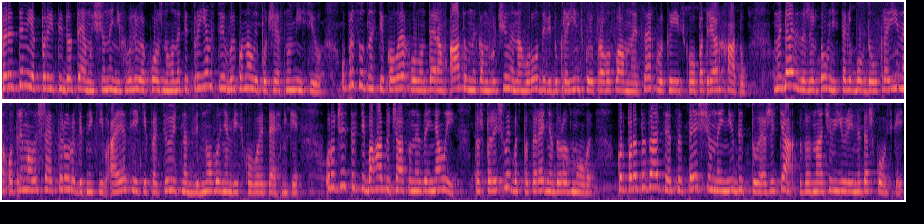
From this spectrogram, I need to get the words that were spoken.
Перед тим як перейти до теми, що нині хвилює кожного на підприємстві, виконали почесну місію. У присутності колег волонтерам-атомникам вручили нагороди від Української православної церкви Київського патріархату. Медаль за жертовність та любов до України отримали шестеро робітників АЕС, які працюють над відновленням військової техніки. Урочистості багато часу не зайняли, тож перейшли безпосередньо до розмови. Корпоратизація це те, що нині диктує життя, зазначив Юрій Недашковський.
